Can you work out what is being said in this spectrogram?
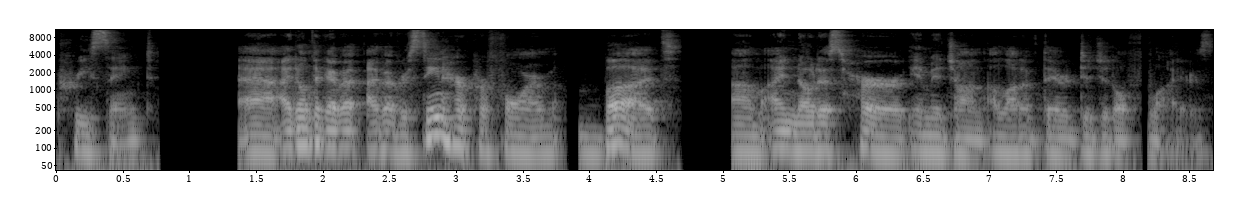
Precinct. Uh, I don't think I've, I've ever seen her perform, but um, I noticed her image on a lot of their digital flyers.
